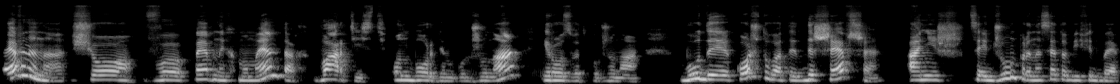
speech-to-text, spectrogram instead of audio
впевнена, що в певних моментах вартість онбордінгу джуна і розвитку джуна буде коштувати дешевше, аніж цей джун принесе тобі фідбек.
